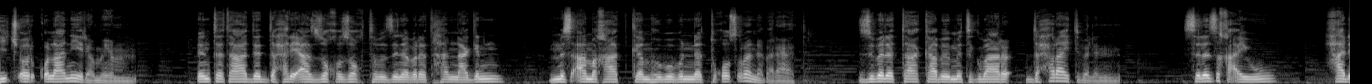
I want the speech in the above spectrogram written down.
ይጮርቁላ ነይሮም እዮም። እንተታ ደድሕሪኣ ዞኽ ዞኽ ትብል ዝነበረት ሃና ግን ምስ ኣመኻት ከም ህቡብነት ትቖጽሮ ነበረት። ዝበለታ ካብ ምትግባር ድሕር ኣይትብልን ስለዚ ኸኣዩ ሓደ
